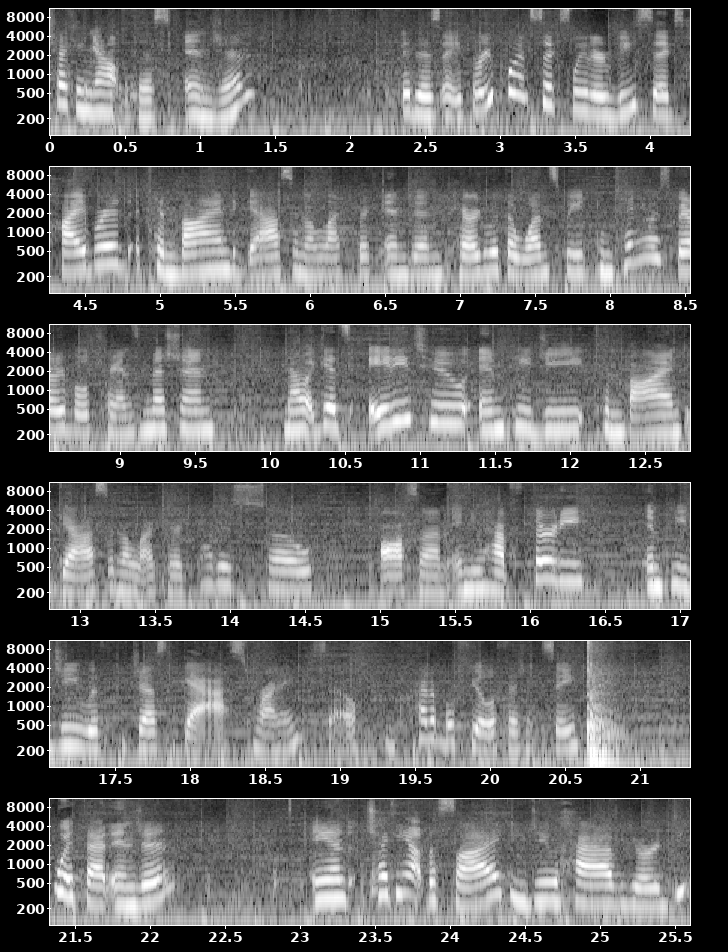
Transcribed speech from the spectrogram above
checking out this engine, it is a 3.6 liter V6 hybrid combined gas and electric engine paired with a one speed continuous variable transmission. Now it gets 82 mpg combined gas and electric. That is so awesome. And you have 30 mpg with just gas running. So incredible fuel efficiency with that engine. And checking out the side, you do have your deep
